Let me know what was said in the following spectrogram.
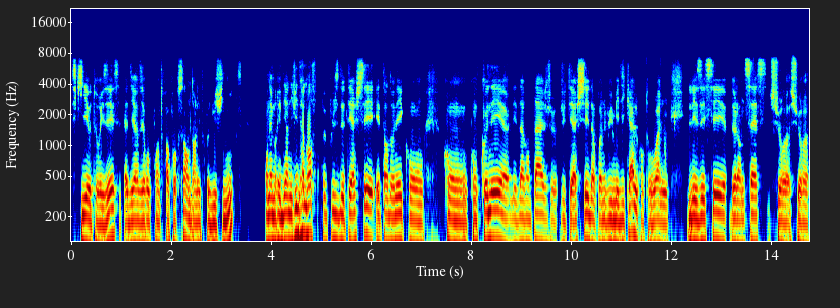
ce qui est autorisé, c'est-à-dire 0,3% dans les produits finis. On aimerait bien évidemment un peu plus de THC étant donné qu'on qu'on connaît euh, les avantages du THC d'un point de vue médical quand on voit les, les essais de l'ANSES sur sur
